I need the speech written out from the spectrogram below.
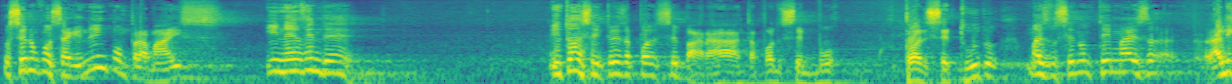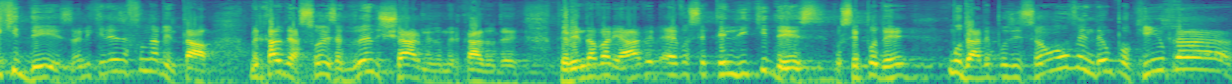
você não consegue nem comprar mais e nem vender. Então essa empresa pode ser barata, pode ser boa, pode ser tudo, mas você não tem mais a, a, liquidez. A liquidez é fundamental. O mercado de ações, o grande charme do mercado de, de, renda variável é você ter liquidez, você poder mudar de posição ou vender um pouquinho para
